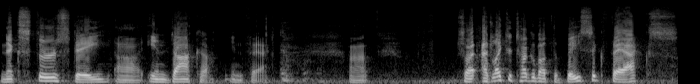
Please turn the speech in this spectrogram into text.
next Thursday uh, in Dhaka, in fact. Uh, so I'd like to talk about the basic facts,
